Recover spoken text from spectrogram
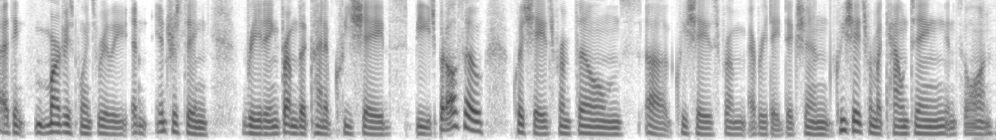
I think Marjorie's point's really an interesting reading from the kind of cliched speech, but also cliches from films, uh, cliches from everyday diction, cliches from accounting, and so on.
